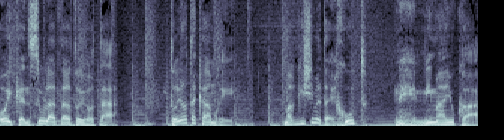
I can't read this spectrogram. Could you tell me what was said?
או ייכנסו לאתר טויוטה. טויוטה קמרי, מרגישים את האיכות נהנים מהיוקרה.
